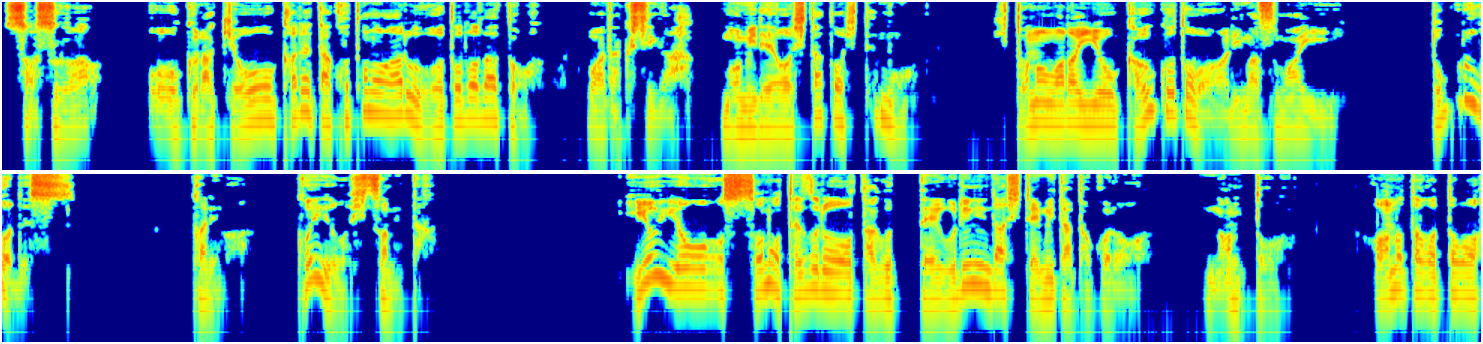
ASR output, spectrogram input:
さすが、大倉京を枯れたことのある大人だと、私がもみ出をしたとしても、人の笑いを買うことはありますまい。ところがです。彼は声を潜めた。いよいよその手づるをたぐって売りに出してみたところ、なんと、あなた方は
